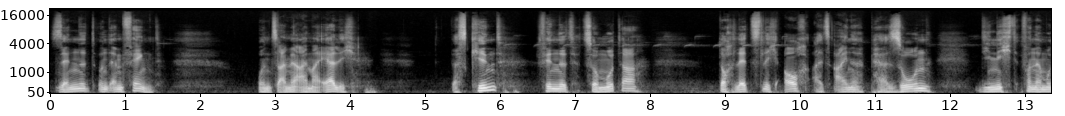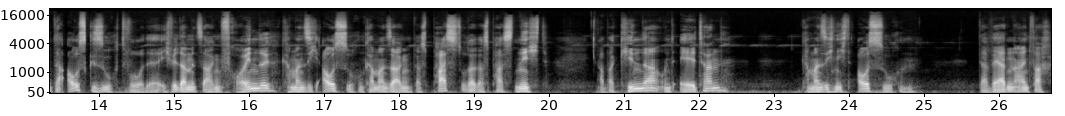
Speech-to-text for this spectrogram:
sendet und empfängt. Und seien wir einmal ehrlich, das Kind findet zur Mutter doch letztlich auch als eine Person, die nicht von der Mutter ausgesucht wurde. Ich will damit sagen, Freunde kann man sich aussuchen, kann man sagen, das passt oder das passt nicht. Aber Kinder und Eltern kann man sich nicht aussuchen. Da werden einfach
